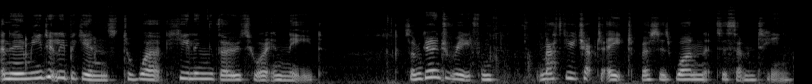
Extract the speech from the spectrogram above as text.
and immediately begins to work healing those who are in need. So I'm going to read from Matthew chapter 8, verses 1 to 17.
